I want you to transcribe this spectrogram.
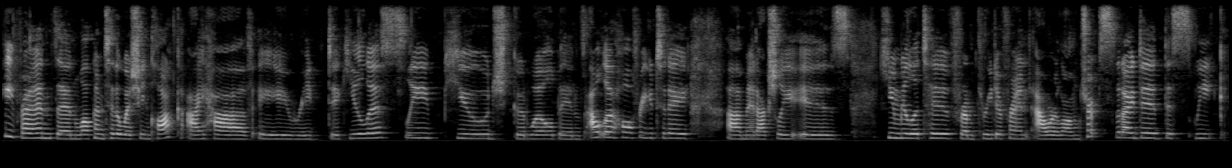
Hey friends and welcome to the Wishing Clock. I have a ridiculously huge Goodwill Bins outlet haul for you today. Um, it actually is cumulative from three different hour-long trips that I did this week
